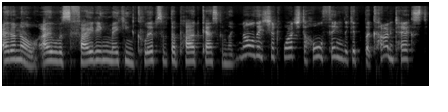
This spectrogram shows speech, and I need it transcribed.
I don't know. I was fighting making clips of the podcast. I'm like, no, they should watch the whole thing to get the context.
